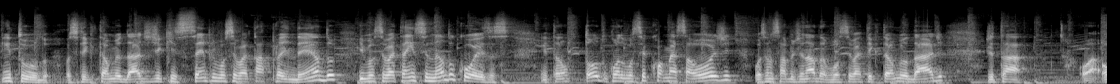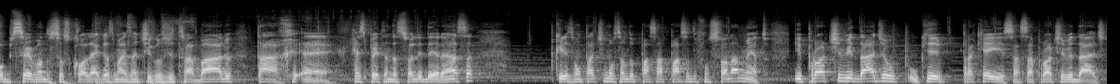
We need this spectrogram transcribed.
em tudo. Você tem que ter a humildade de que sempre você vai estar aprendendo e você vai estar ensinando coisas. Então, todo quando você começa hoje, você não sabe de nada, você vai ter que ter a humildade de estar observando seus colegas mais antigos de trabalho, tá é, respeitando a sua liderança, porque eles vão estar te mostrando o passo a passo do funcionamento. E proatividade, o, que, para que é isso, essa proatividade?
